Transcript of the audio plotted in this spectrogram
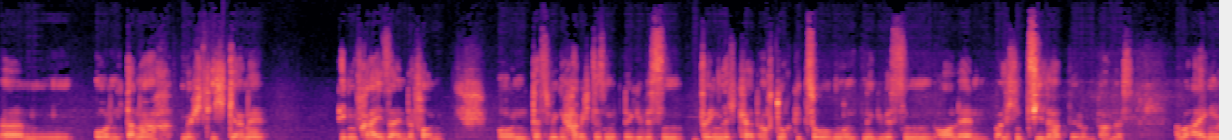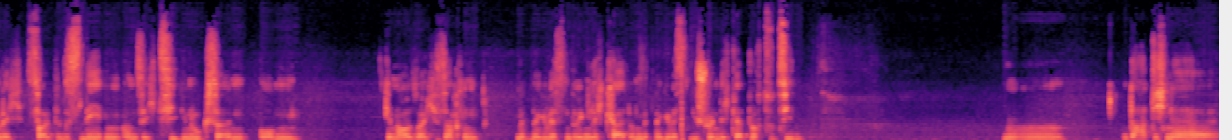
Ähm, und danach möchte ich gerne eben frei sein davon. Und deswegen habe ich das mit einer gewissen Dringlichkeit auch durchgezogen und einer gewissen All-In, weil ich ein Ziel hatte und alles. Aber eigentlich sollte das Leben an sich Ziel genug sein, um genau solche Sachen mit einer gewissen Dringlichkeit und mit einer gewissen Geschwindigkeit durchzuziehen. Mmh da hatte ich eine,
